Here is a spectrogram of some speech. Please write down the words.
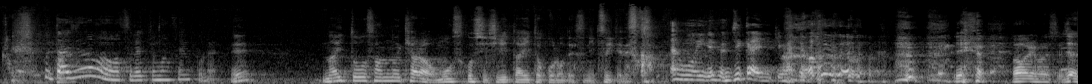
かもしれない。これ大事なもの忘れてません？これ。え？内藤さんのキャラをもう少し知りたいところですについてですか？あもういいです。次回に行きましょう いや わかりました。じゃあ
